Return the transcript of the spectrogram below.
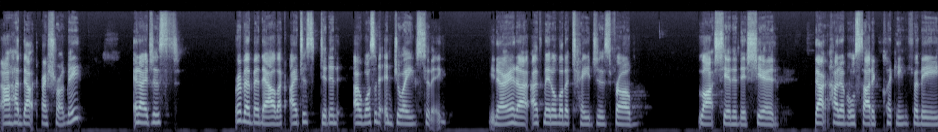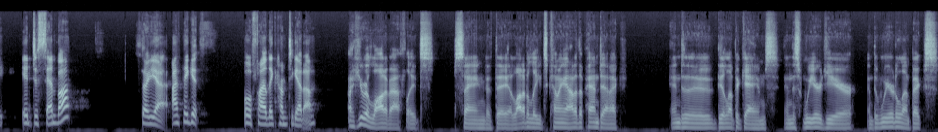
I had that pressure on me. And I just remember now, like, I just didn't, I wasn't enjoying swimming, you know, and I, I've made a lot of changes from last year to this year. That kind of all started clicking for me in December so yeah, I think it's all finally come together. I hear a lot of athletes saying that they, a lot of elites coming out of the pandemic into the Olympic Games in this weird year and the weird Olympics,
